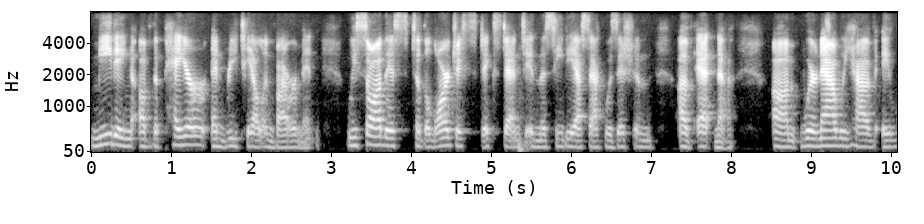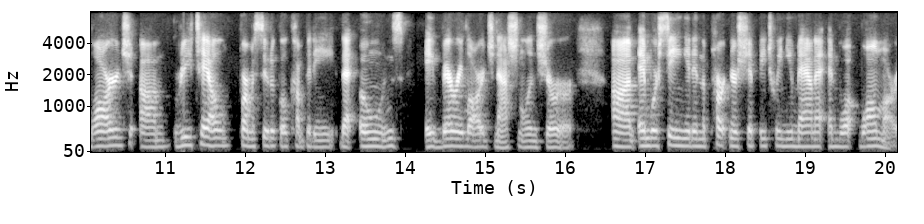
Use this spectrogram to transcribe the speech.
meeting of the payer and retail environment. We saw this to the largest extent in the CVS acquisition of Aetna, um, where now we have a large um, retail pharmaceutical company that owns a very large national insurer. Um, and we're seeing it in the partnership between Humana and Walmart,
